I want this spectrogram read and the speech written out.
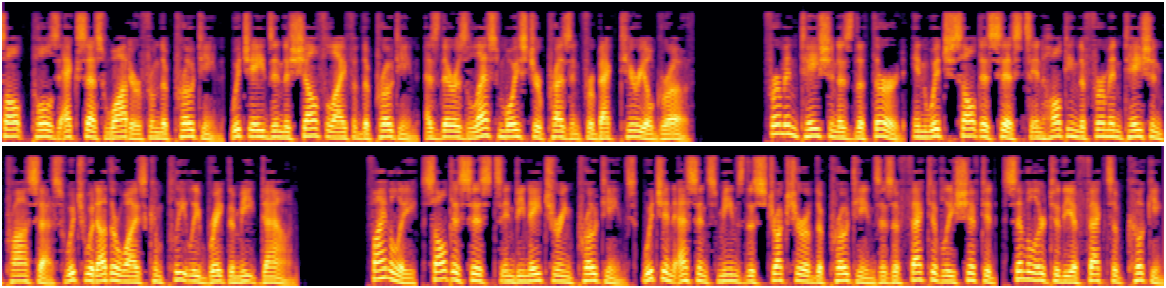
salt pulls excess water from the protein, which aids in the shelf life of the protein, as there is less moisture present for bacterial growth. Fermentation is the third, in which salt assists in halting the fermentation process which would otherwise completely break the meat down. Finally, salt assists in denaturing proteins, which in essence means the structure of the proteins is effectively shifted, similar to the effects of cooking.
